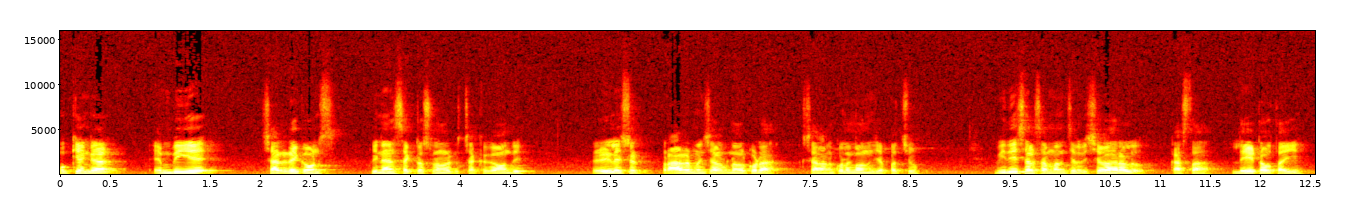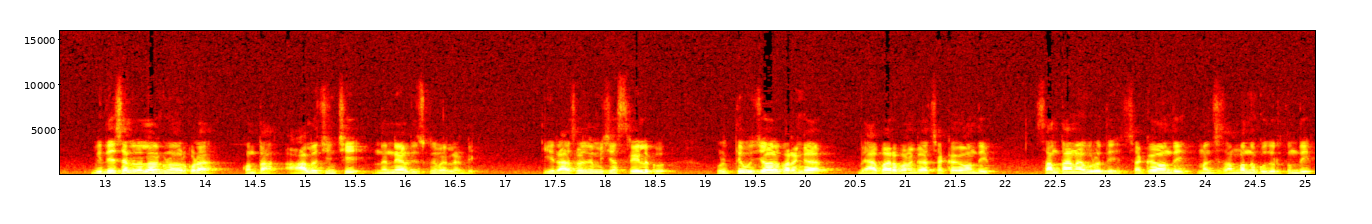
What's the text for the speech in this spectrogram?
ముఖ్యంగా MBA chartered accounts finance sectors ఉన్నవారికి చక్కగా ఉంది. రియల్ ఎస్టేట్ ప్రారంభించాలనుకున్న వారు కూడా చాలా అనుకూలంగా ఉందని చెప్పచ్చు. విదేశాలకు సంబంధించిన విషయ వ్యవహారాలు కాస్త లేట్ అవుతాయి. విదేశాలు వెళ్ళాలనుకున్న వారు కూడా కొంత ఆలోచించి నిర్ణయాలు తీసుకుని వెళ్ళండి. ఈ రాశిలో జన్మించిన స్త్రీలకు వృత్తి ఉద్యోగాల పరంగా వ్యాపార పరంగా చక్కగా ఉంది. సంతానాభివృద్ధి చక్కగా ఉంది మంచి సంబంధం కుదురుతుంది.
